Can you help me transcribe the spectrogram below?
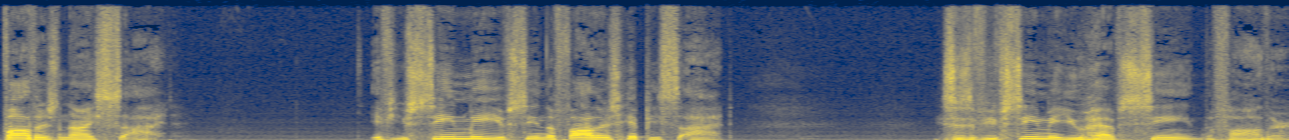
Father's nice side. If you've seen me, you've seen the Father's hippie side. He says, If you've seen me, you have seen the Father.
